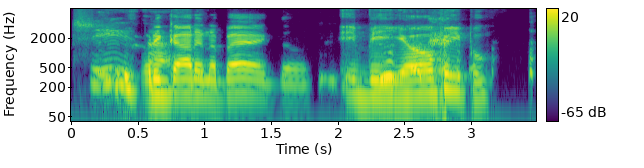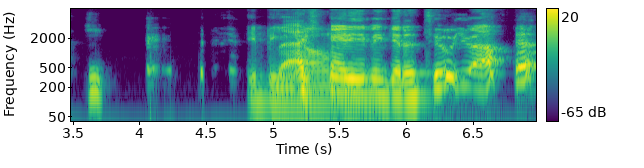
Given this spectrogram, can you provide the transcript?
Jesus. what he got in the bag though? It be your own people. It be your can't people. even get a two. You out there?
